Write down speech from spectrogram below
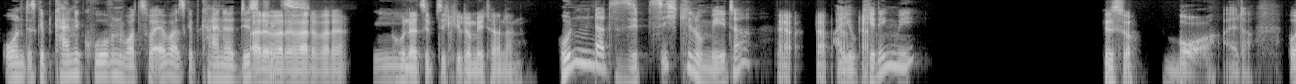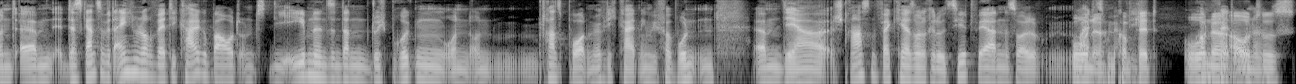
und es gibt keine Kurven whatsoever, es gibt keine Districts. Warte, warte, warte, warte. die- 170 Kilometer lang. 170 Kilometer? Ja, ja. Are you ja, kidding me? Ist so. Boah, Alter. Und ähm, das Ganze wird eigentlich nur noch vertikal gebaut und die Ebenen sind dann durch Brücken und, und Transportmöglichkeiten irgendwie verbunden. Ähm, der Straßenverkehr soll reduziert werden, es soll Ohne, komplett ohne komplett ohne. Autos,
